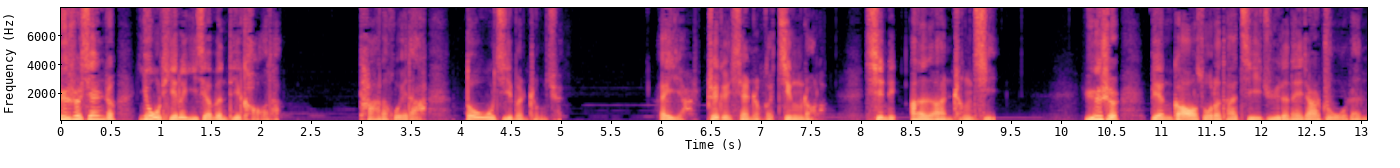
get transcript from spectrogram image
于是先生又提了一些问题考他，他的回答都基本正确。哎呀，这给先生可惊着了，心里暗暗称奇，于是便告诉了他寄居的那家主人。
